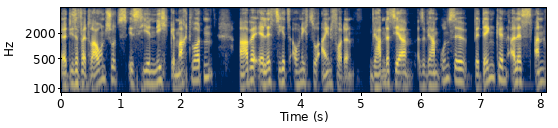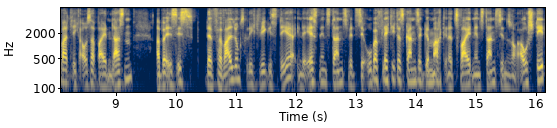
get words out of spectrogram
äh, dieser Vertrauensschutz ist hier nicht gemacht worden, aber er lässt sich jetzt auch nicht so einfordern. Wir haben das ja, also wir haben unsere Bedenken alles anwaltlich ausarbeiten lassen, aber es ist, der Verwaltungsgerichtweg ist der, in der ersten Instanz wird sehr oberflächlich das Ganze gemacht, in der zweiten Instanz, die uns noch aussteht,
